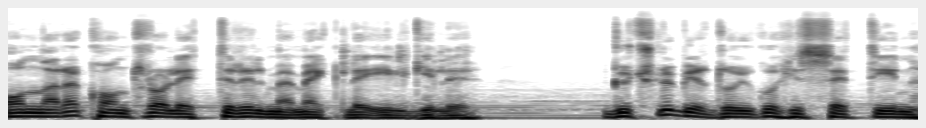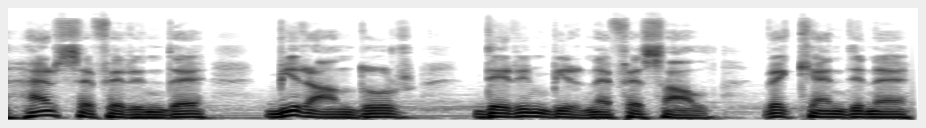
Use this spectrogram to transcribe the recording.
onlara kontrol ettirilmemekle ilgili. Güçlü bir duygu hissettiğin her seferinde bir an dur, derin bir nefes al ve kendine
